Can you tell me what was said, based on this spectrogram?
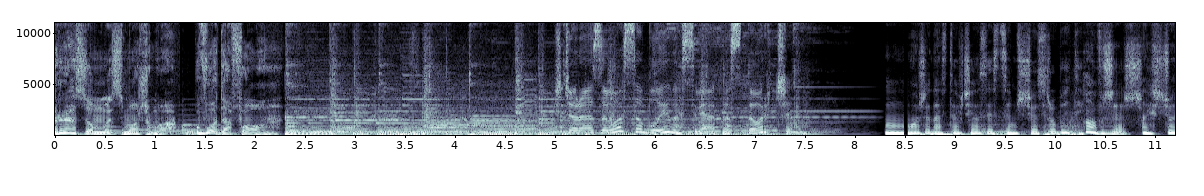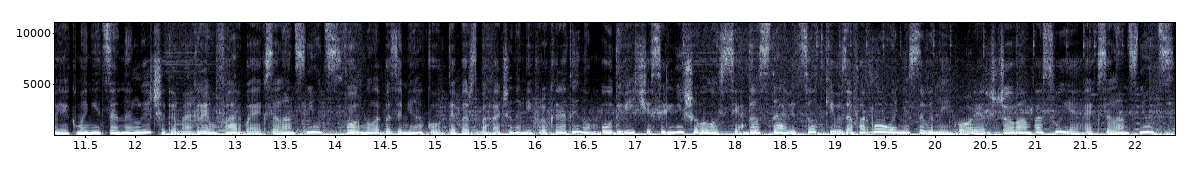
Разом ми зможемо. Vodafone. Щоразу особливе свято Сторчин. Може, настав час із цим щось робити? А вже ж. А що, як мені це не личитиме? Крем фарба Excellence Nudes. Формула без аміаку тепер збагачена мікрокератином. Удвічі сильніше волосся. До 100% зафарбовування сивини. Колір, що вам пасує. Excellence Nudes.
